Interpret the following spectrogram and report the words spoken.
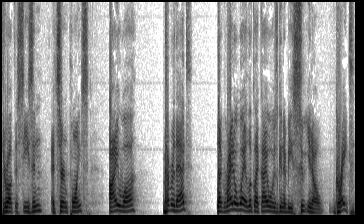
throughout the season at certain points. Iowa, remember that? Like right away, it looked like Iowa was going to be, you know, great.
